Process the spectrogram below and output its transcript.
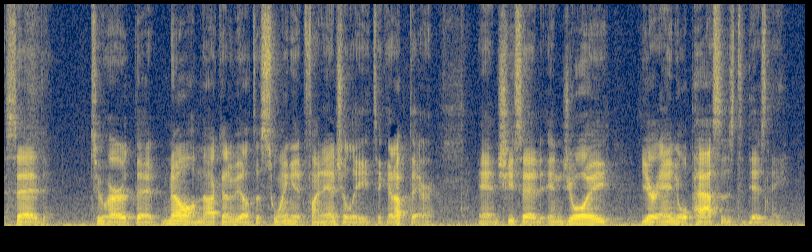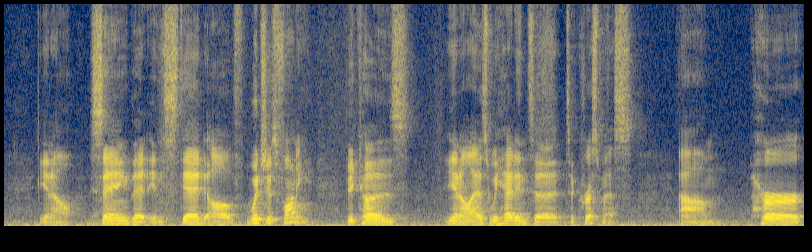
said to her that no, I'm not going to be able to swing it financially to get up there. And she said, enjoy your annual passes to Disney you know, saying that instead of, which is funny because, you know, as we head into to Christmas, um, her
